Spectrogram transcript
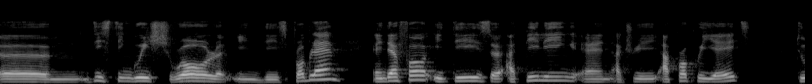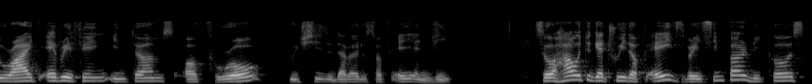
um, distinguished role in this problem. And therefore, it is uh, appealing and actually appropriate to write everything in terms of rho, which is the divergence of A and V. So how to get rid of A is very simple because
